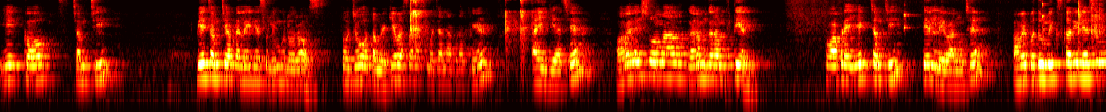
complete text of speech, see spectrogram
એક ચમચી, બે ચમચી આપણે લઈ લઈશું લીંબુનો રસ. તો જુઓ તમે કેવા સરસ મજાના આપણા ફીણ આવી ગયા છે. હવે લઈશું આમાં ગરમ ગરમ તેલ. તો આપણે એક ચમચી તેલ લેવાનું છે. હવે બધું મિક્સ કરી લેશું.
